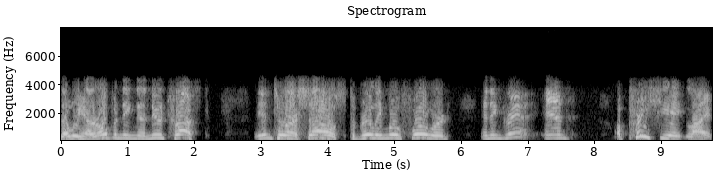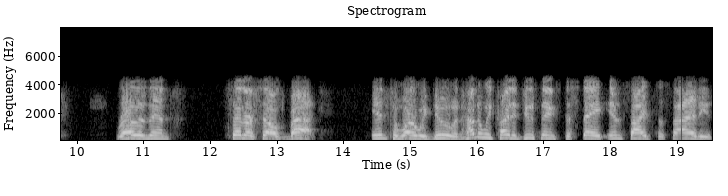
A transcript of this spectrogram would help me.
that we are opening a new trust into ourselves to really move forward and grant and appreciate life rather than set ourselves back into what we do and how do we try to do things to stay inside society's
